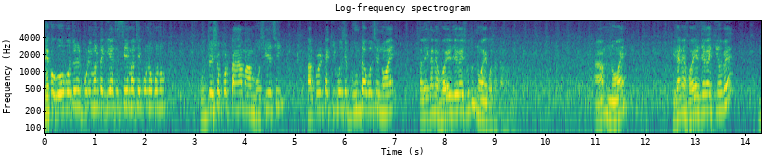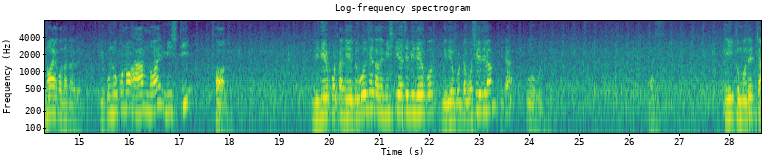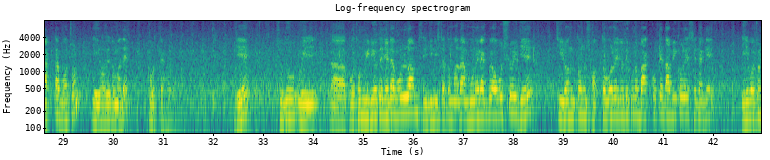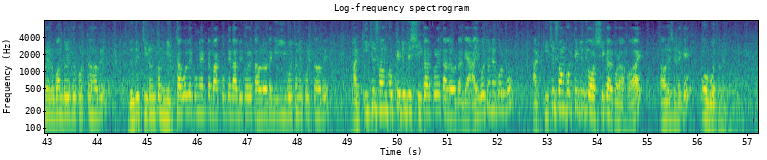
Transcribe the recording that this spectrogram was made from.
দেখো ও বচনের পরিমাণটা কি আছে? সেম আছে কোনো কোনো। উদ্দেশ্য পরটা আম আম বসিয়েছি তারপর এটা কি বলছে? গুণটা বলছে নয়, তাহলে এখানে হয়ের জায়গায় শুধু নয় কথাটা হবে। আম নয়। এখানে হয়ের জায়গায় কি হবে? নয় কথাটা হবে। যে কোনো কোনো আম নয়, মিষ্টি ফল। বিধেয় পদটা যেহেতু বলছে, তাহলে মিষ্টি আছে বিধেয় পদ। বিধেয় পদটা বসিয়ে দিলাম, এটা ও বলছে এই তোমাদের চারটা বচন এইভাবে তোমাদের করতে হবে। যে শুধু ওই প্রথম ভিডিওতে যেটা বললাম, সেই জিনিসটা তোমরা মনে রাখবে অবশ্যই যে চিরন্তন সত্য বলে যদি কোনো বাক্যকে দাবি করে, সেটাকে এ বচনে রূপান্তরিত করতে হবে। যদি চিরন্তন মিথ্যা বলে কোনো একটা বাক্যকে দাবি করে, তাহলে ওটাকে ই বচনে করতে হবে। আর কিছু সংখ্যককে যদি স্বীকার করে, তাহলে ওটাকে আই বচনে করব। আর কিছু সংখ্যককে যদি অস্বীকার করা হয়, তাহলে সেটাকে ও বচনে করব।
